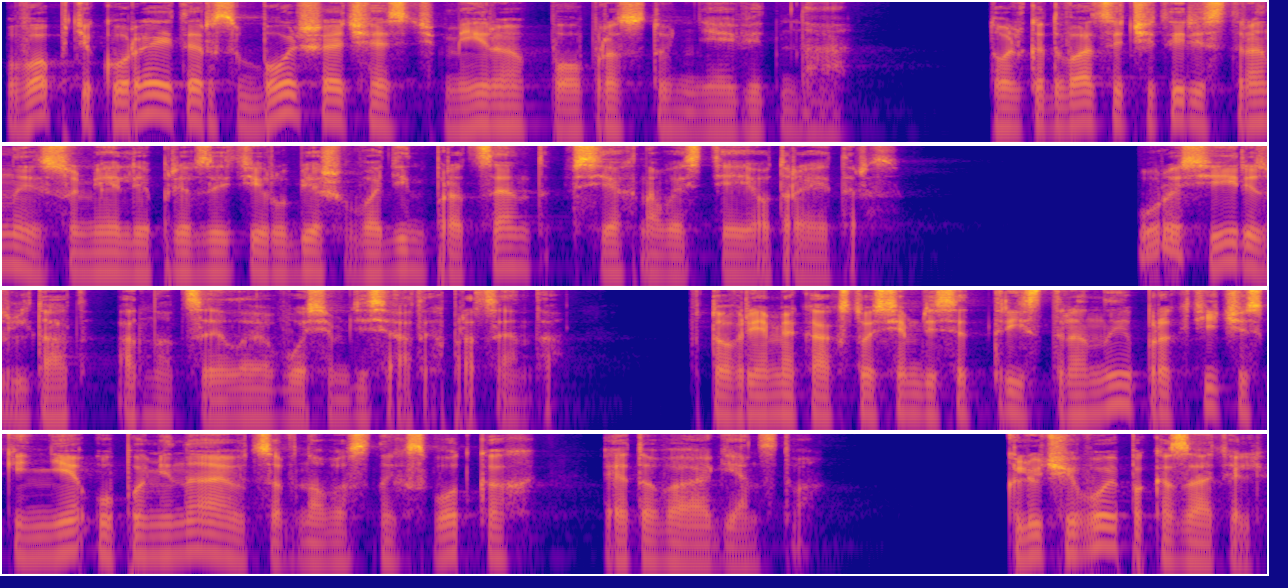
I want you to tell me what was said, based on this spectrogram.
в оптику Рейтерс большая часть мира попросту не видна. Только 24 страны сумели превзойти рубеж в 1% всех новостей от Рейтерс. У России результат 1,8%. В то время как 173 страны практически не упоминаются в новостных сводках этого агентства. Ключевой показатель,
